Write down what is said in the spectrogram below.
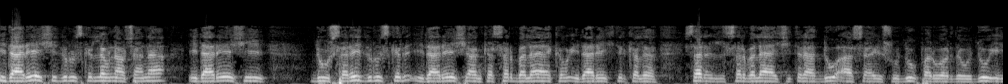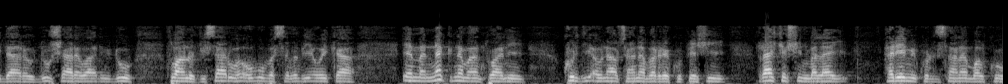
ئیدارەیەکی دروست کرد لەو ناوچانە ئیدارەیەکی دوو سەرەی دروست کرد ئیدارەیەکیان کە سەر بەلایەکە و ئیدارەیەکی تر کە لە سەر سەر بەلایەکی ترا دوو ئاسایش و دوو پەروەردە و دوو ئیدارە و دوو شارەوانی و دوو فلان و فیسار و ئەو بوو بە سەبەبی ئەوەی کە ئێمە نەک نەمانتوانی کوردی ئەو ناوچانە بە رێک و پێکی راکێشین بەلای هەرێمی کوردستانە بەڵکو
